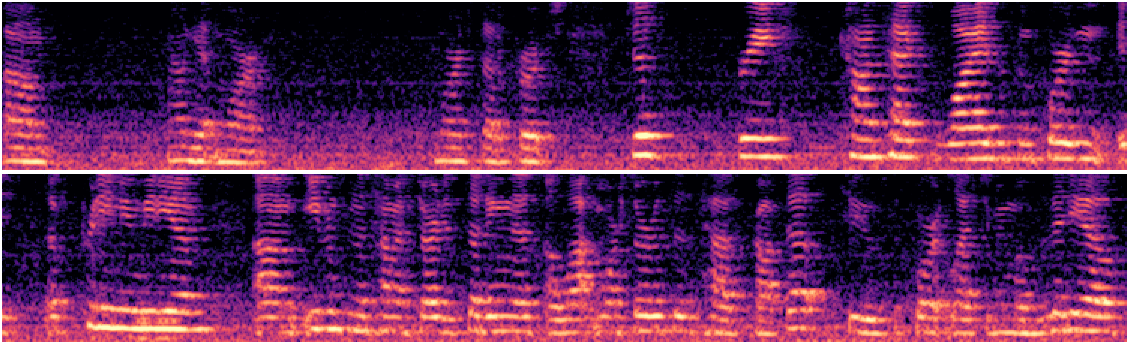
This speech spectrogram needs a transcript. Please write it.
Um, I'll get more, more into that approach. Just brief context, why is this important? It's a pretty new medium. Um, even from the time I started studying this, a lot more services have cropped up to support live streaming mobile video.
